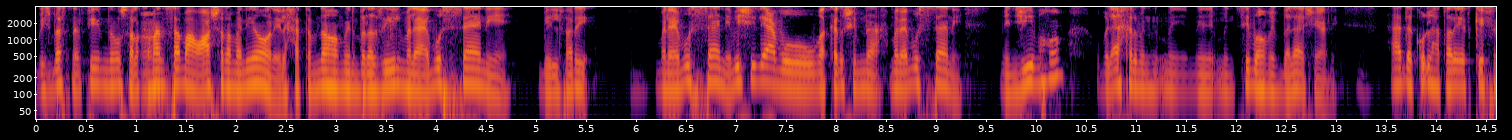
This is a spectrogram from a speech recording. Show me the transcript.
مش بس في بنوصل آه. كمان سبعة و10 مليون. اللي ختمناهم من البرازيل ما لعبوش ثانية بالفريق. ما لعبوش ثانية مش لعبوا وما كانوش مناح. ما لعبوش ثانية بنجيبهم وبالآخر من من- بنسيبهم ببلاش يعني. هذا كلها طريقة كيف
